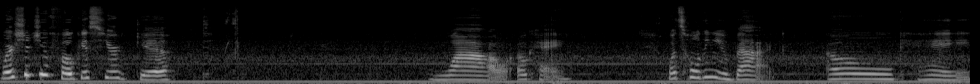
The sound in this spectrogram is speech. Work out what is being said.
Where should you focus your gift? Wow, okay. What's holding you back? Okay.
